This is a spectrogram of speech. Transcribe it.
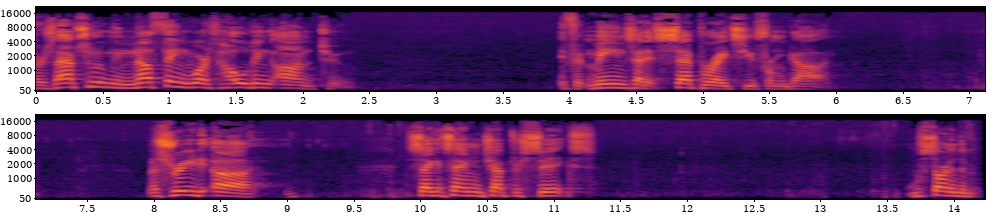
There's absolutely nothing worth holding on to if it means that it separates you from God. Let's read uh, 2 Samuel chapter 6. We'll start in, the,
